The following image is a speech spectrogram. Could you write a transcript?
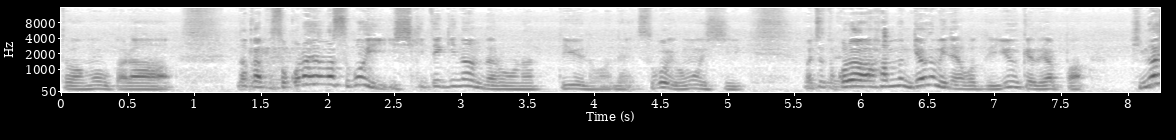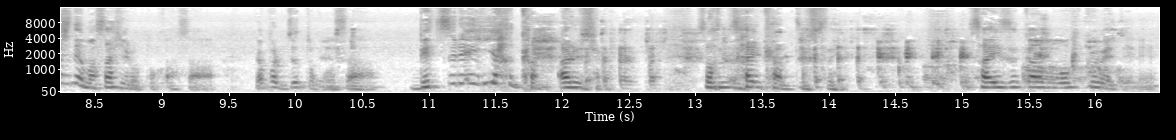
とは思うから、なんかそこら辺はすごい意識的なんだろうなっていうのはね、すごい思うし、まあ、ちょっとこれは半分ギャグみたいなこと言うけど、やっぱ、東出昌大とかさ、やっぱりちょっとこうさ、別レイヤー感あるじゃん。存在感として。サイズ感も含めてね。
